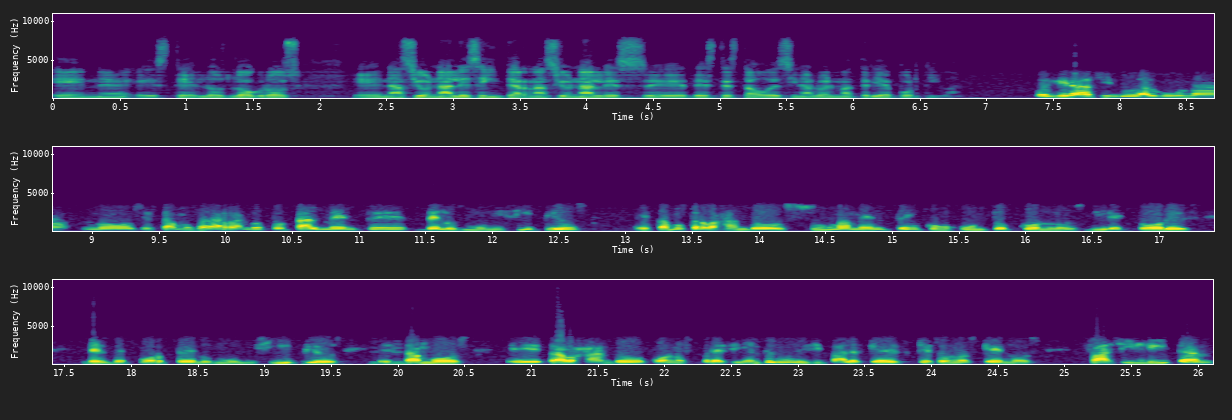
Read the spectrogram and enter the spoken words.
en este, los logros eh, nacionales e internacionales eh, de este estado de Sinaloa en materia deportiva? Pues mira, sin duda alguna nos estamos agarrando totalmente de los municipios, estamos trabajando sumamente en conjunto con los directores del deporte de los municipios, estamos eh, trabajando con los presidentes municipales que, es, que son los que nos facilitan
